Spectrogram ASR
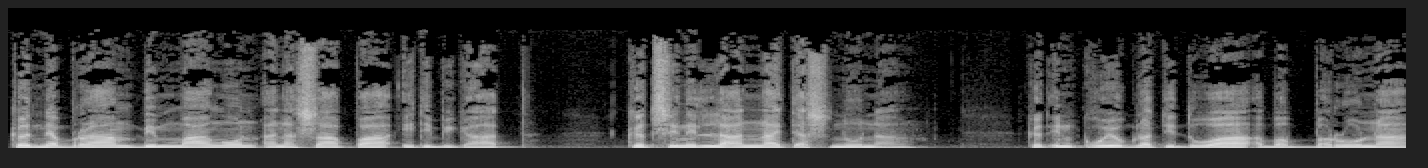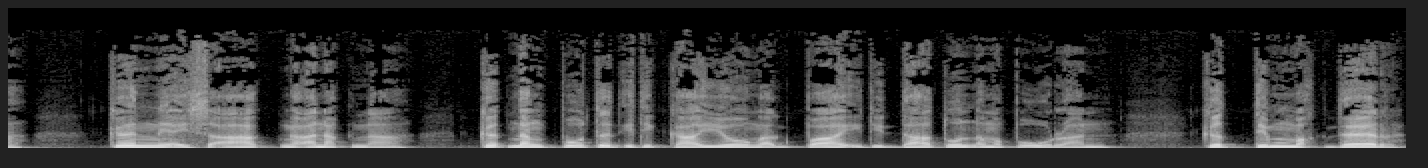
Kad ni Abraham bimangon anasapa iti bigat, kat sinilaan na iti asnuna, kat inkuyog na ti dua ababaro na, ken ni Isaac nga anak na, kat nang puted iti kayo nga agpay iti daton ang mapuuran, kat timmakder,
